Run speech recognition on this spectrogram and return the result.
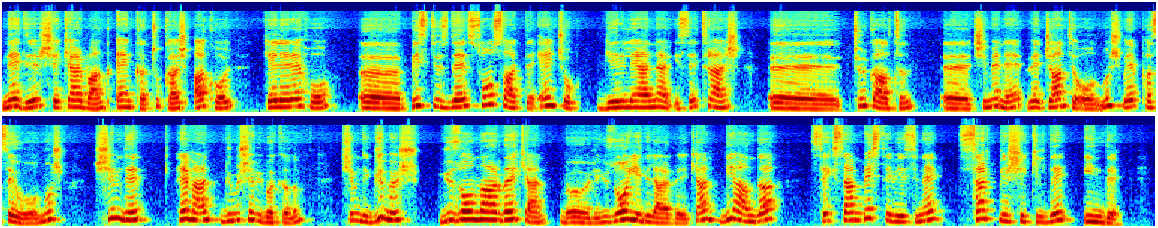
nedir? Şekerbank, Enka, Tukaş, Akol, Kelereho, e, BIST 100'de son saatte en çok gerileyenler ise Trench, e, Türk Altın, e, Çimene ve Cante olmuş ve Paseo olmuş. Şimdi hemen gümüşe bir bakalım. Şimdi gümüş 110'lardayken böyle 117'lerdeyken bir anda 85 seviyesine sert bir şekilde indi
